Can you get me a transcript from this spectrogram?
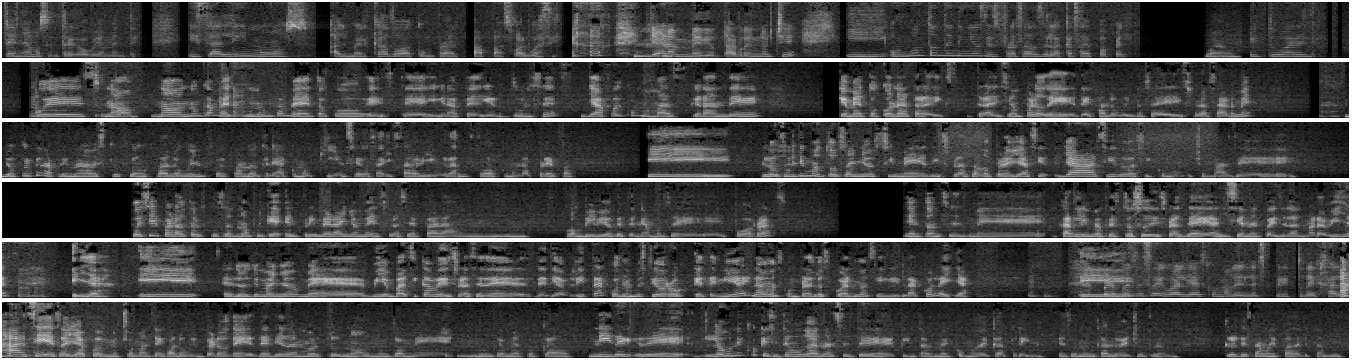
Teníamos entrega, obviamente. Y salimos al mercado a comprar papas o algo así. ya era medio tarde noche. Y un montón de niños disfrazados de la casa de papel. Wow. ¿Y tú, Arely? No, pues no, no, nunca me, nunca me tocó este ir a pedir dulces. Ya fue como más grande que me tocó la tradición, pero de, de Halloween, o sea, de disfrazarme. Yo creo que la primera vez que fui a un Halloween fue cuando tenía como 15, o sea, ya estaba bien grande, estaba como en la prepa. Y los últimos dos años sí me he disfrazado, pero ya, ya ha sido así como mucho más de pues sí, para otras cosas, ¿no? Porque el primer año me disfracé para un convivio que teníamos de porras. Entonces me Carly me prestó su disfraz de Alicia en el País de las Maravillas y ya. Y el último año me bien básica me disfracé de, de diablita con un vestido rojo que tenía y nada más compré los cuernos y la cola y ya. Pero pues eso igual ya es como del espíritu de Halloween. Ajá, sí, eso ya fue mucho más de Halloween, pero de, de, Día de Muertos no, nunca me, nunca me ha tocado. Ni de, de, lo único que sí tengo ganas es de pintarme como de Catrina. Eso nunca lo he hecho, pero creo que está muy padre también.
